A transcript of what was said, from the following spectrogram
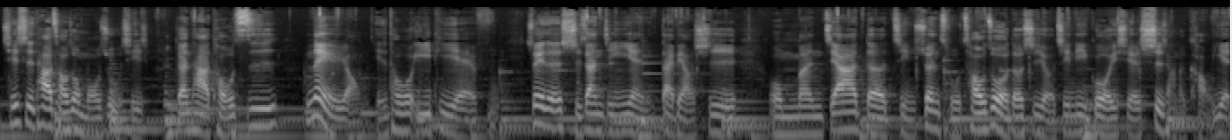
其实它的操作模组其实跟它的投资内容也是透过 ETF，所以这实战经验代表是我们家的景顺所操作都是有经历过一些市场的考验。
